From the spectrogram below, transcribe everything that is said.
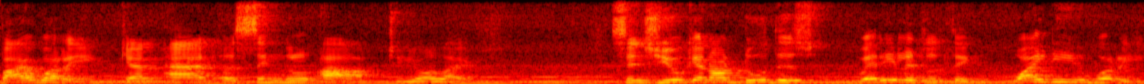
by worrying, can add a single hour to your life? Since you cannot do this very little thing, why do you worry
